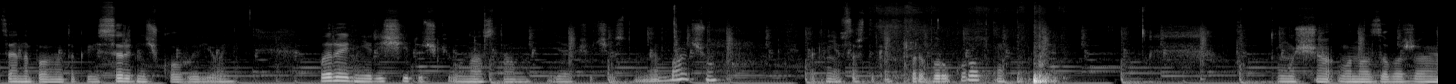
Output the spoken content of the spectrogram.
Це, напевно, такий середнячковий рівень. Передні рішіточки у нас там, я, якщо чесно, не бачу. Так, ні, все ж таки переберу коробку. Тому що вона заважає.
